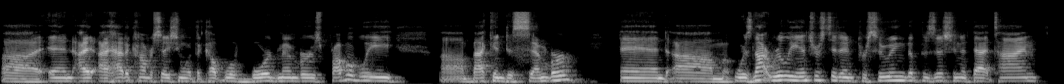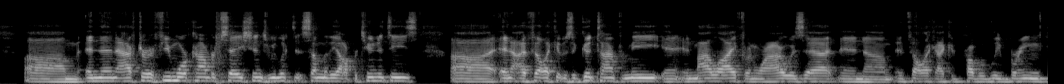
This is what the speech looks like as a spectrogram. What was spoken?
Uh, and I, I, had a conversation with a couple of board members probably uh, back in December and um, was not really interested in pursuing the position at that time. Um, and then after a few more conversations, we looked at some of the opportunities, uh, and I felt like it was a good time for me in, in my life and where I was at, and um, and felt like I could probably bring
